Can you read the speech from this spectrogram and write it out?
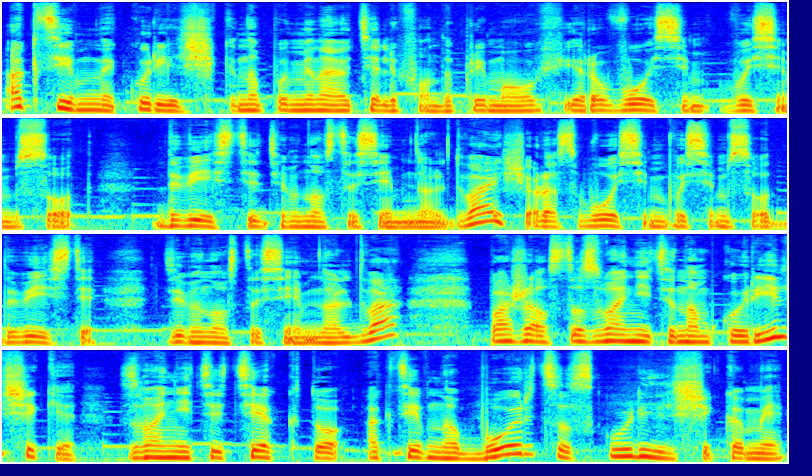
активные курильщики. Напоминаю, телефон до прямого эфира 8 800 297 02, еще раз 8 800 297 02. Пожалуйста, звоните нам, курильщики, звоните те, кто активно борется с курильщиками,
